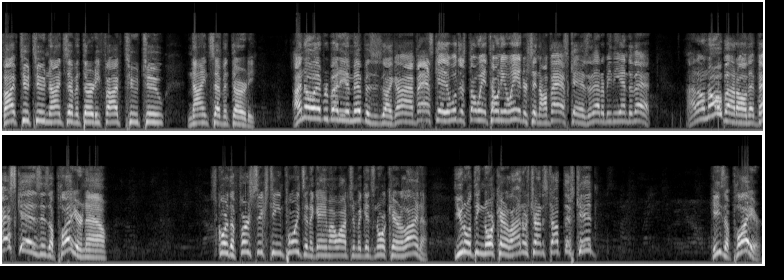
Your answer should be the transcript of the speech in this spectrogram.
522-9730, 522-9730. I know everybody in Memphis is like, ah, Vasquez, we'll just throw Antonio Anderson on Vasquez, and that'll be the end of that. I don't know about all that. Vasquez is a player now scored the first 16 points in a game I watched him against North Carolina. You don't think North Carolina was trying to stop this kid? He's a player.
